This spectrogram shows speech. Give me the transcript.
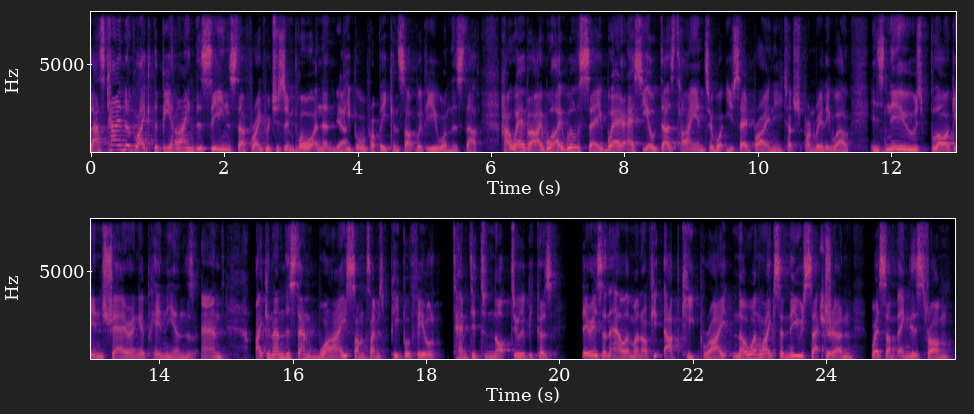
That's kind of like the behind the scenes stuff, right? Which is important, and yeah. people will probably consult with you on this stuff. However, I will I will say where SEO does tie into what you said, Brian, and you touched upon really well, is news, blogging, sharing opinions, and I can understand why sometimes people feel tempted to not do it because there is an element of upkeep, right? No one likes a news section sure. where something is from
